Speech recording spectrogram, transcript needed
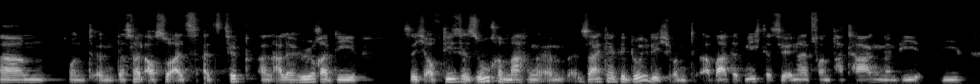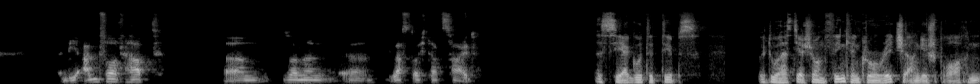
Ähm, und ähm, das halt auch so als, als Tipp an alle Hörer, die sich auf diese Suche machen, ähm, seid da geduldig und erwartet nicht, dass ihr innerhalb von ein paar Tagen dann die, die die Antwort habt, ähm, sondern äh, lasst euch da Zeit. Sehr gute Tipps. Du hast ja schon Think and Grow Rich angesprochen.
